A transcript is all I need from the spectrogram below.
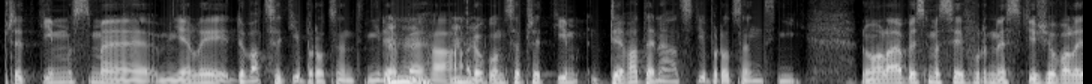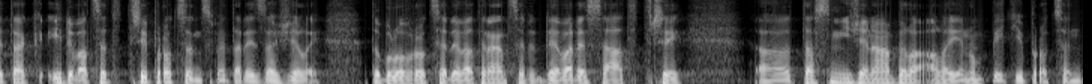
Předtím jsme měli 20% DPH mm-hmm. a mhm. dokonce předtím 19%. No ale aby jsme si furt nestěžovali, tak i 23% jsme tady zažili. To bylo v roce 1993. Eh, ta snížená byla ale jenom 5%.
